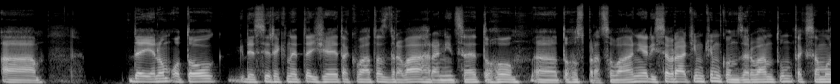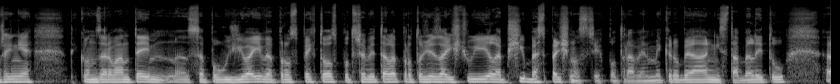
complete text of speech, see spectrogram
a jde jenom o to, kde si řeknete, že je taková ta zdravá hranice toho, eh, toho zpracování. A když se vrátím k těm konzervantům, tak samozřejmě ty konzervanty mm, se používají ve prospěch toho spotřebitele, protože zajišťují lepší bezpečnost těch potravin, mikrobiální stabilitu, eh,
